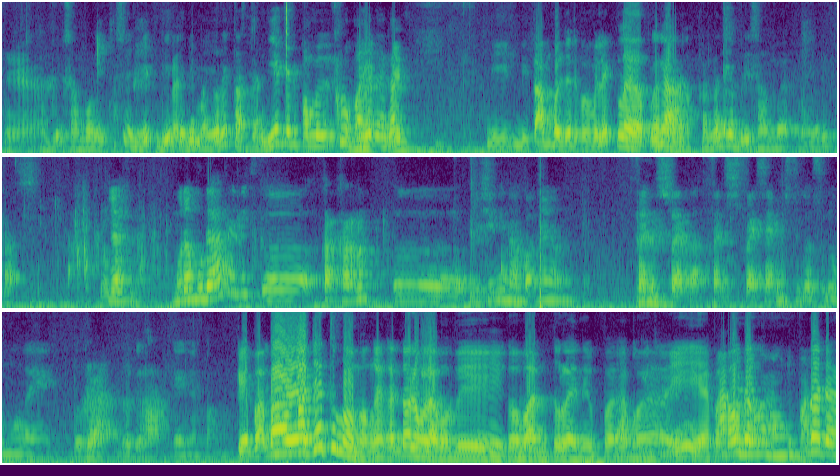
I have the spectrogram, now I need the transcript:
Iya. Kau beli saham mayoritas ya dia, dia jadi mayoritas dan dia jadi pemilik klub akhirnya kan Di- di, ditambal jadi pemilik klub kan. iya karena dia beli saham mayoritas Ya, mudah-mudahan ini eh, ka- karena eh, di sini nampaknya fans fans fans PSMS juga sudah mulai Bergerak. bergerak kayak kan bang. Kayak Pak Bau aja tuh ngomongnya kan tolonglah Bobi, kau bantu lah ini Pak Oh, apa. Iya, Pak Bau dia udah ngomong Pak? udah ada.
